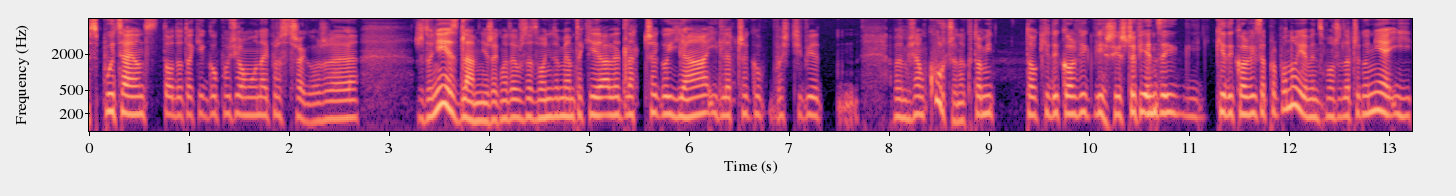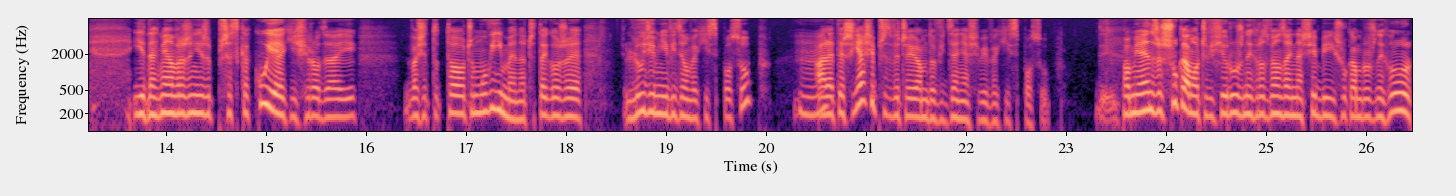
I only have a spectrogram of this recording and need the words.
spłycając to do takiego poziomu najprostszego, że, że to nie jest dla mnie, że jak Mateusz zadzwoni, to miałam takie, ale dlaczego ja i dlaczego właściwie... A potem myślałam, kurczę, no kto mi to kiedykolwiek, wiesz, jeszcze więcej kiedykolwiek zaproponuje, więc może dlaczego nie? I, i jednak miałam wrażenie, że przeskakuje jakiś rodzaj, właśnie to, to, o czym mówimy, znaczy tego, że ludzie mnie widzą w jakiś sposób, mm. ale też ja się przyzwyczaiłam do widzenia siebie w jakiś sposób. Pomijając, że szukam oczywiście różnych rozwiązań na siebie i szukam różnych ról,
